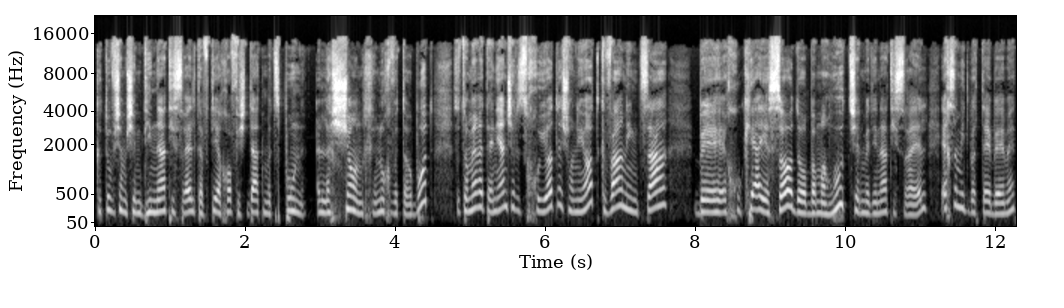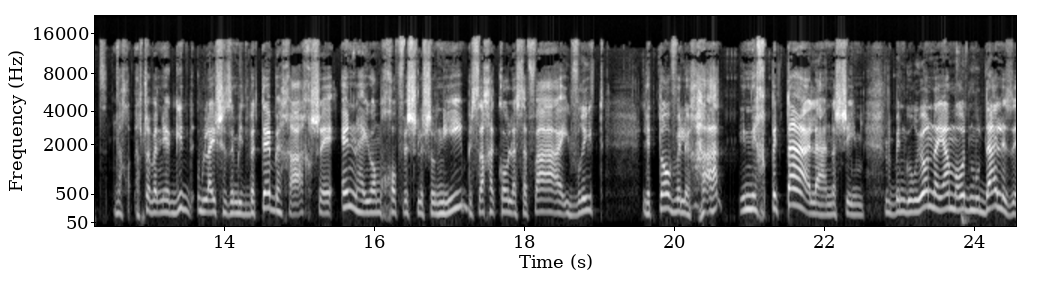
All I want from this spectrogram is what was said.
כתוב שם שמדינת ישראל תבטיח חופש דת, מצפון, לשון, חינוך ותרבות. זאת אומרת, העניין של זכויות לשוניות כבר נמצא בחוקי היסוד או במהות של מדינת ישראל. איך זה מתבטא באמת? נכון. עכשיו אני אגיד אולי שזה מתבטא בכך שאין היום חופש לשוני, בסך הכל השפה העברית לטוב ולרע, היא נכפתה על האנשים. ובן גוריון היה מאוד מודע לזה.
